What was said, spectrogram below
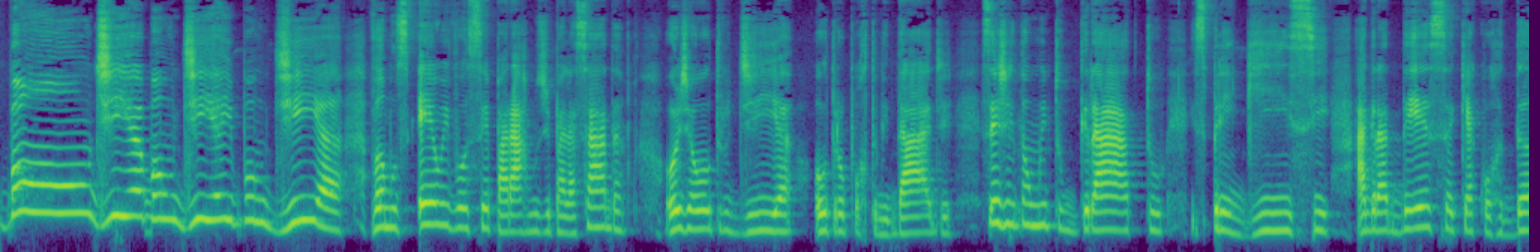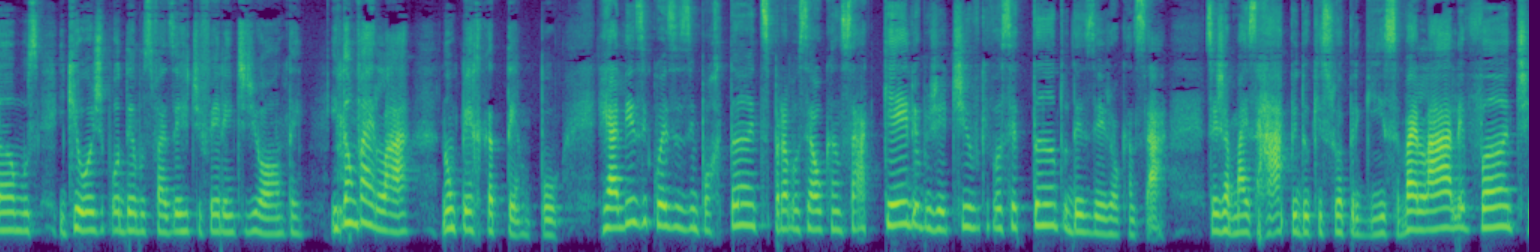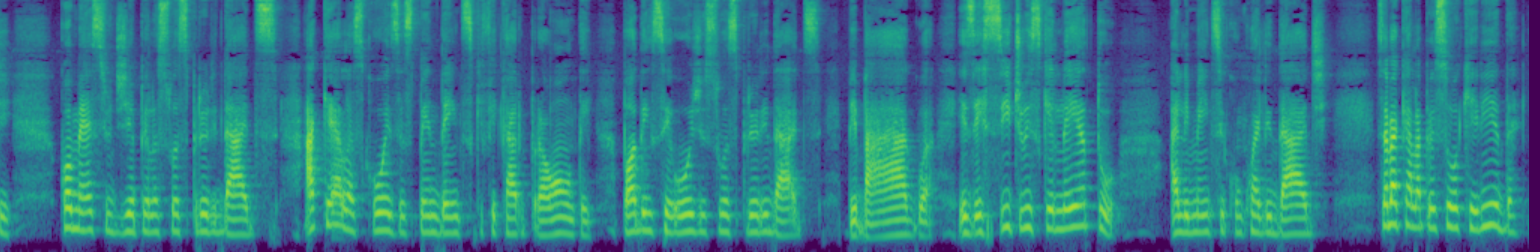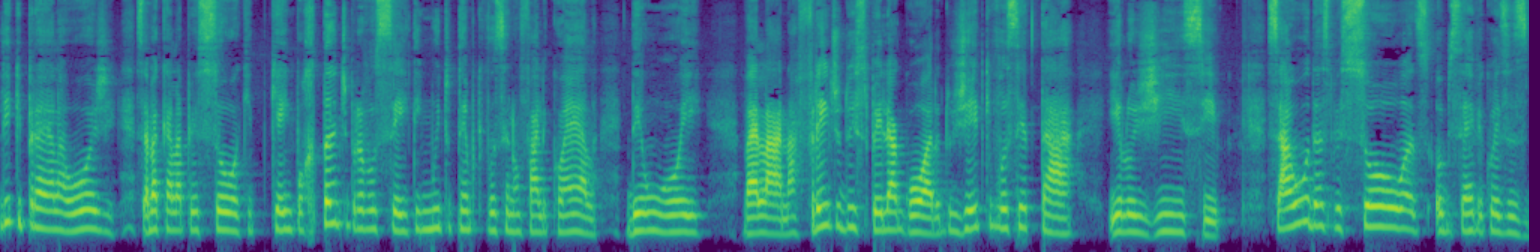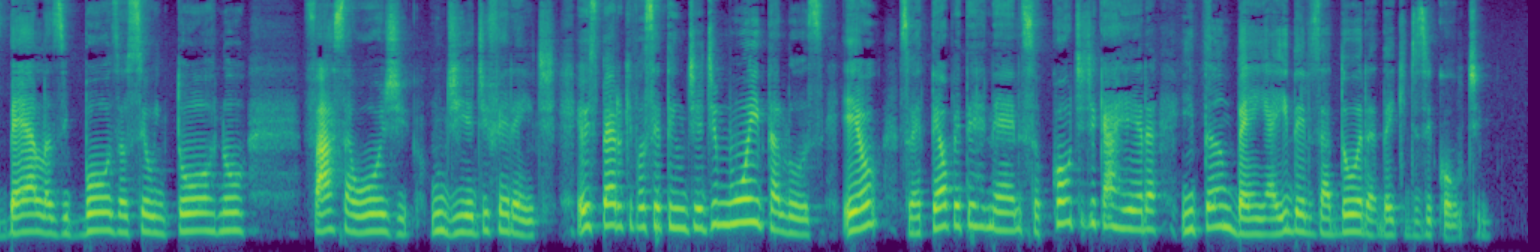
Bom dia, bom dia e bom dia! Vamos eu e você pararmos de palhaçada? Hoje é outro dia, outra oportunidade. Seja então muito grato, espreguice, agradeça que acordamos e que hoje podemos fazer diferente de ontem. Então vai lá, não perca tempo. Realize coisas importantes para você alcançar aquele objetivo que você tanto deseja alcançar. Seja mais rápido que sua preguiça. Vai lá, levante. Comece o dia pelas suas prioridades. Aquelas coisas pendentes que ficaram para ontem podem ser hoje suas prioridades. Beba água, exercite o esqueleto, alimente-se com qualidade. Sabe aquela pessoa querida? Ligue para ela hoje. Sabe aquela pessoa que, que é importante para você e tem muito tempo que você não fale com ela? Dê um oi. Vai lá na frente do espelho agora, do jeito que você tá elogie-se. Saúde as pessoas, observe coisas belas e boas ao seu entorno. Faça hoje um dia diferente. Eu espero que você tenha um dia de muita luz. Eu sou Etel Peternelli, sou coach de carreira e também a idealizadora da Equidize Coaching.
